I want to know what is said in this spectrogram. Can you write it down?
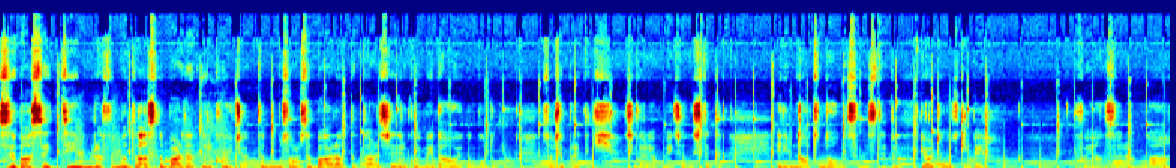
Size bahsettiğim rafıma da aslında bardakları koyacaktım. Ama sonrasında baharatlık tarzı şeyleri koymayı daha uygun buldum. Sonuçta pratik şeyler yapmaya çalıştık. Elimin altında olmasını istedim. Gördüğünüz gibi fayans aramda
